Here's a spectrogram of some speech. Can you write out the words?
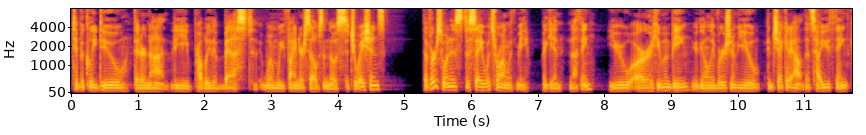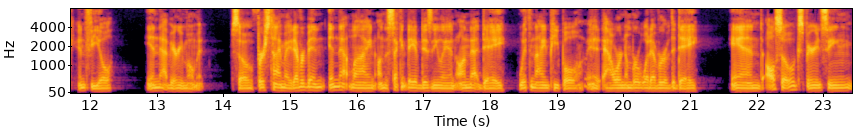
typically do that are not the probably the best when we find ourselves in those situations. The first one is to say, What's wrong with me? Again, nothing. You are a human being. You're the only version of you. And check it out. That's how you think and feel in that very moment. So, first time I'd ever been in that line on the second day of Disneyland on that day with nine people at hour number whatever of the day and also experiencing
